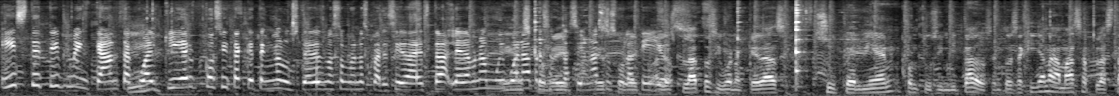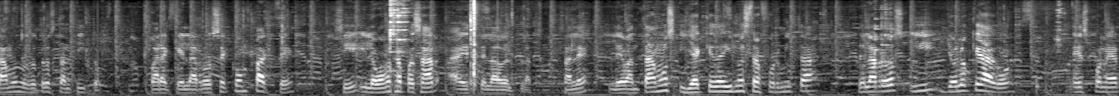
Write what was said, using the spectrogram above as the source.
Este tip me encanta. Sí. Cualquier cosita que tengan ustedes más o menos parecida a esta, le da una muy buena correcto, presentación a sus correcto, platillos. A los platos y bueno, quedas súper bien con tus invitados. Entonces aquí ya nada más aplastamos nosotros tantito para que el arroz se compacte, ¿sí? Y lo vamos a pasar a este lado del plato, ¿sale? Levantamos y ya queda ahí nuestra formita del arroz y yo lo que hago es poner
